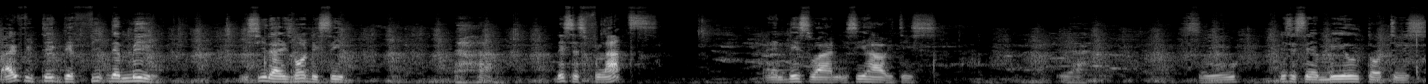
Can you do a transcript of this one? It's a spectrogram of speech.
But if you take the feet the male you see that it's not the same. This is flat. And this one you see how it is. Yeah. So this is a male tortoise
